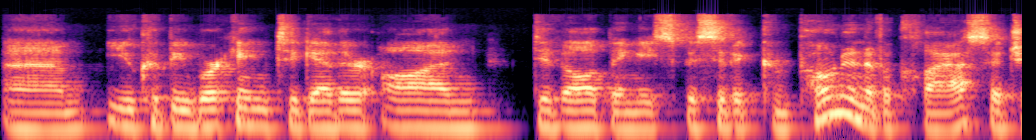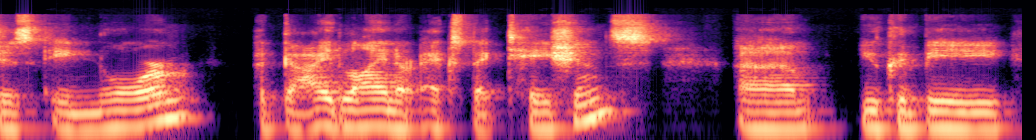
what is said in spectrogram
Um, you could be working together on developing a specific component of a class, such as a norm, a guideline, or expectations. Um, you could be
